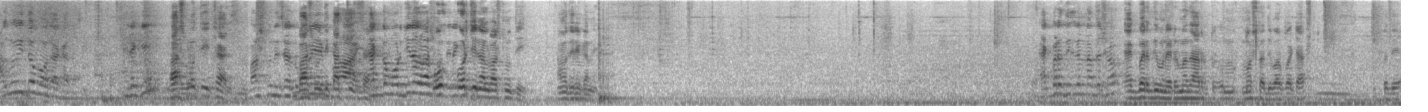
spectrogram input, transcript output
আলুই তো মজা কাচ্চি। এটা কি? বাসমতি চাল। বাসমতি চাল। বাসমতি ভাই, চাল। একদম অরিজিনাল বাসমতি অরিজিনাল বাসমতি আমাদের এখানে। একবারে দিলেন না তো সব? একবারে দিব না এটার মধ্যে আর মশলা দিবার কয়টা? দিয়ে।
